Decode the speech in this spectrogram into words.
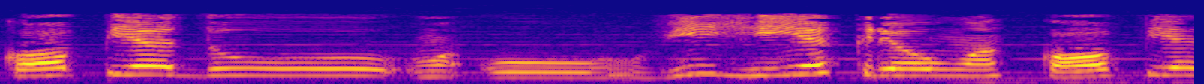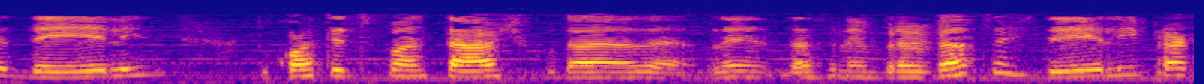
cópia do. uma- o Vigia criou uma cópia dele, Quarteto Fantástico, da- das lembranças dele, pra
